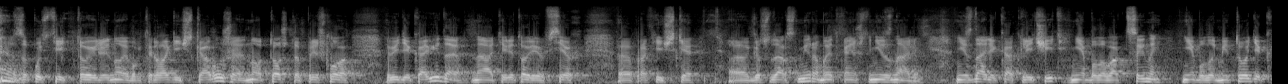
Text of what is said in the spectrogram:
запустить то или иное бактериологическое оружие, но то, что пришло в виде ковида на территории всех практически государств мира, мы это, конечно, не знали. Не знали, как лечить, не было вакцины, не было методик.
